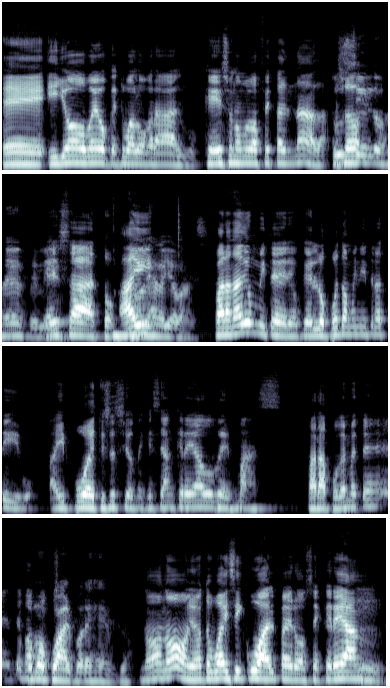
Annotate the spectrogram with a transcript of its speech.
eh, y yo veo que tú vas a lograr algo, que eso no me va a afectar nada. Tú Eso- siendo jefe, mira, exacto. no Hay, para nadie un misterio que en los puestos administrativos hay puestos y sesiones que se han creado de más para poder meter gente. ¿Cómo cuál, por ejemplo? No, no, yo no te voy a decir cuál, pero se crean, Mm.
